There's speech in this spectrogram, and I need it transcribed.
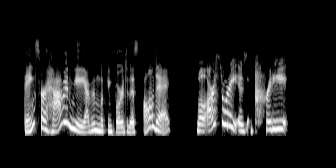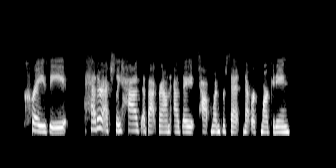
Thanks for having me. I've been looking forward to this all day. Well, our story is pretty crazy. Heather actually has a background as a top 1% network marketing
